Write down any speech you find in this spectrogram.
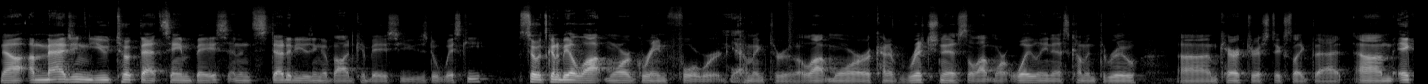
Now, imagine you took that same base and instead of using a vodka base, you used a whiskey. So it's going to be a lot more grain forward yeah. coming through, a lot more kind of richness, a lot more oiliness coming through, um, characteristics like that. Um, it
